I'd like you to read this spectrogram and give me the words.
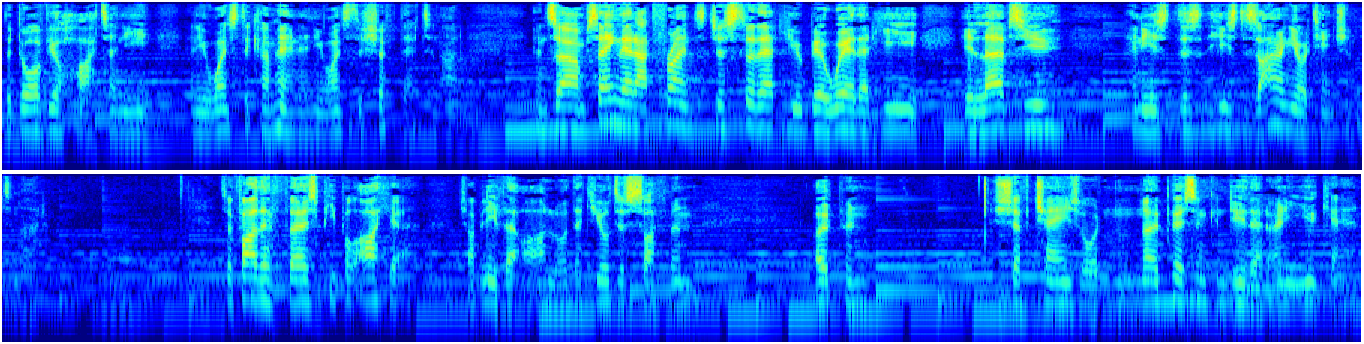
the door of your heart, and He and He wants to come in and He wants to shift that tonight. And so I'm saying that out front just so that you be aware that He He loves you and He's He's desiring your attention tonight. So Father, if those people are here, which I believe they are, Lord, that you'll just soften, open, shift, change, Lord. No person can do that, only you can.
